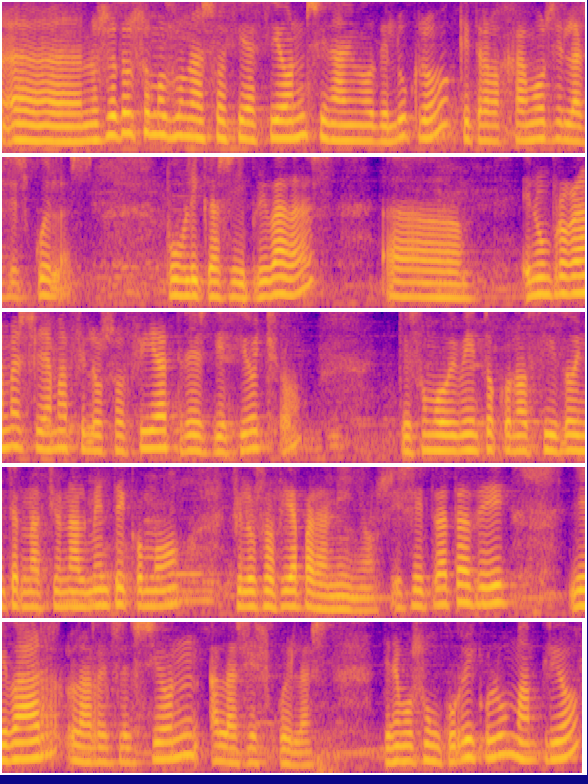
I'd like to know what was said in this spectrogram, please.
eh, nosotros somos una asociación sin ánimo de lucro que trabajamos en las escuelas públicas y privadas eh, en un programa que se llama Filosofía 318, que es un movimiento conocido internacionalmente como Filosofía para Niños. Y se trata de llevar la reflexión a las escuelas. Tenemos un currículum amplio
